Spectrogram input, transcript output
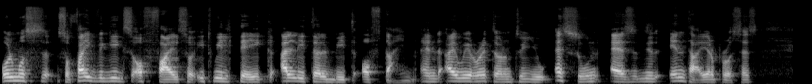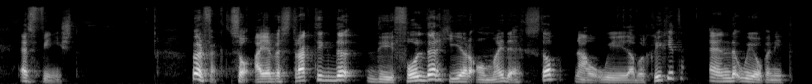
almost so 5 gigs of files, so it will take a little bit of time. And I will return to you as soon as the entire process as finished. Perfect, so I have extracted the folder here on my desktop. Now we double click it and we open it.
